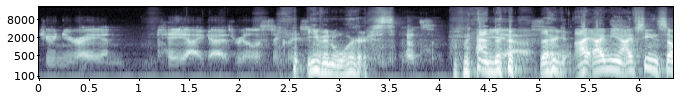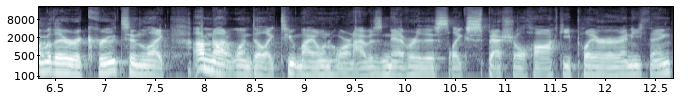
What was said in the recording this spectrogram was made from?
Junior A and KI guys, realistically. So Even worse. it's Man, they're, Yeah, they're, I, I mean, I've seen some of their recruits, and like, I'm not one to like toot my own horn. I was never this like special hockey player or anything,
